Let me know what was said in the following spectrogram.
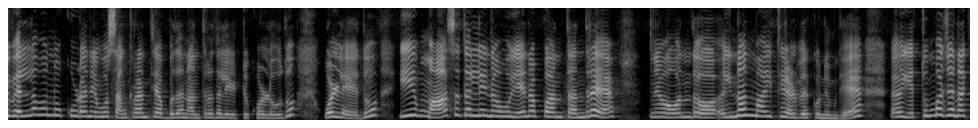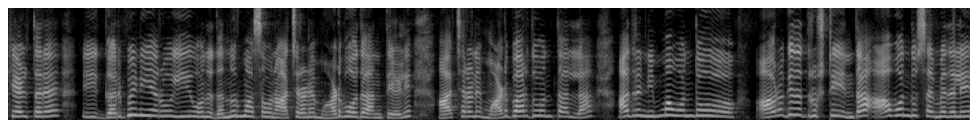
ಇವೆಲ್ಲವನ್ನು ಕೂಡ ನೀವು ಸಂಕ್ರಾಂತಿ ಹಬ್ಬದ ನಂತರದಲ್ಲಿ ಇಟ್ಟುಕೊಳ್ಳುವುದು ಒಳ್ಳೆಯದು. ಈ ಮಾಸದಲ್ಲಿ ನಾವು ಏನಪ್ಪ ಅಂತಂದರೆ, ಒಂದು ಇನ್ನೊಂದು ಮಾಹಿತಿ ಹೇಳಬೇಕು ನಿಮಗೆ. ತುಂಬ ಜನ ಕೇಳ್ತಾರೆ, ಈ ಗರ್ಭಿಣಿಯರು ಈ ಒಂದು ಧನುರ್ಮಾಸವನ್ನು ಆಚರಣೆ ಮಾಡ್ಬೋದಾ ಅಂತೇಳಿ. ಆಚರಣೆ ಮಾಡಬಾರ್ದು ಅಂತ ಅಲ್ಲ, ಆದರೆ ನಿಮ್ಮ ಒಂದು ಆರೋಗ್ಯದ ದೃಷ್ಟಿಯಿಂದ ಆ ಒಂದು ಸಮಯದಲ್ಲಿ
